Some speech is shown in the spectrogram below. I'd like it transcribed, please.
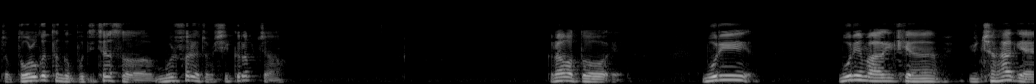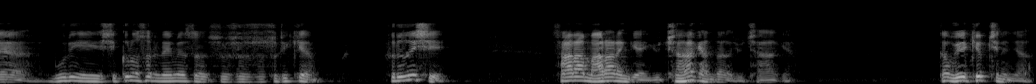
좀 돌 같은 거 부딪혀서 물소리가 좀 시끄럽죠. 그리고 또 물이 물이 막 이렇게 유창하게 물이 시끄러운 소리 내면서 술술술술 이렇게 흐르듯이 사람 말하는 게 유창하게 한다가 유창하게. 그러니까 왜 겹치느냐?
